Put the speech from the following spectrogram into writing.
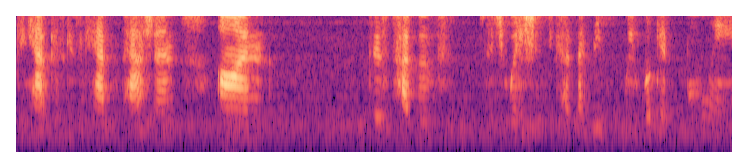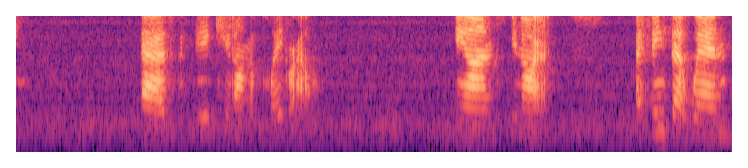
can have excuse me can have compassion on this type of situation because I think we look at bullying as the big kid on the playground. And, you know, I, I think that when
